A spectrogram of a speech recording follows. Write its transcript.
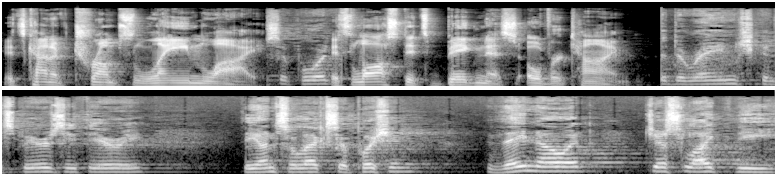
It's kind of Trump's lame lie. support It's lost its bigness over time. The deranged conspiracy theory the unselects are pushing. They know it, just like the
